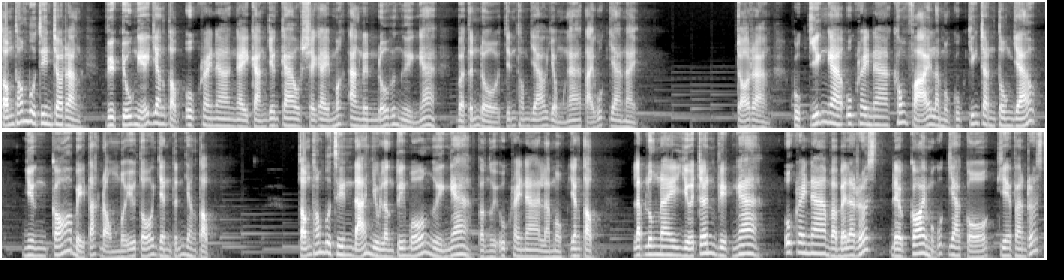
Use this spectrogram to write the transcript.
Tổng thống Putin cho rằng việc chủ nghĩa dân tộc Ukraine ngày càng dâng cao sẽ gây mất an ninh đối với người Nga và tín đồ chính thống giáo dòng Nga tại quốc gia này. Rõ ràng, cuộc chiến Nga-Ukraine không phải là một cuộc chiến tranh tôn giáo, nhưng có bị tác động bởi yếu tố danh tính dân tộc. Tổng thống Putin đã nhiều lần tuyên bố người Nga và người Ukraine là một dân tộc. Lập luận này dựa trên việc Nga, Ukraine và Belarus đều coi một quốc gia cổ Kievan Rus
